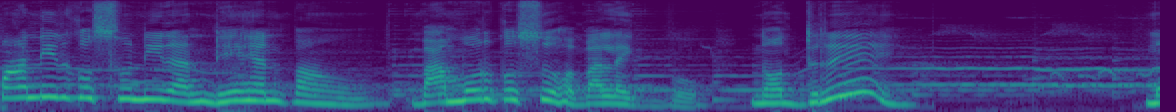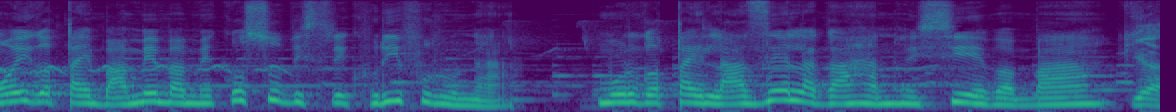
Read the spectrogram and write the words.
পানীৰ কচু নি ৰান্ধে হেন পাওঁ বামৰ কচু হবা লাগিব। নদ্ৰে? মই গতাই বামে বামে কচু বিচৰি ঘূৰি ফুৰো না। মোৰ গতাই লাজে লগা হান হৈছে বাবা। কিয়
